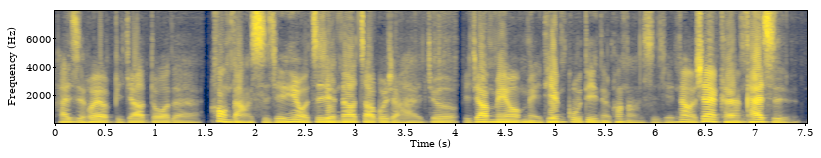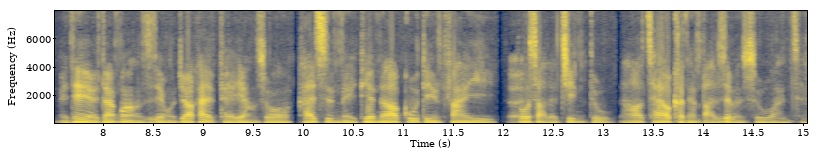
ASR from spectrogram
开始会有比较多的空档时间，因为我之前都要照顾小孩，就比较没有每天固定的空档时间。那我现在可能开始每天有一段。空档时间，我就要开始培养，说开始每天都要固定翻译多少的进度，然后才有可能把这本书完成。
